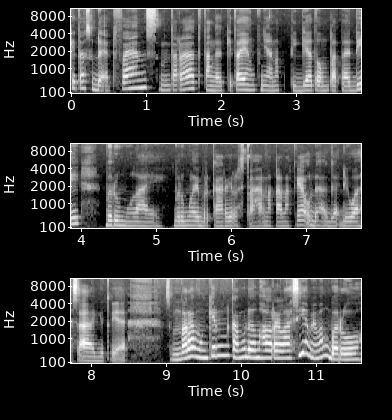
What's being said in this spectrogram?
kita sudah advance, sementara tetangga kita yang punya anak tiga atau empat tadi baru mulai, baru mulai berkarir setelah anak-anaknya udah agak dewasa gitu ya. Sementara mungkin kamu dalam hal relasi ya memang baru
